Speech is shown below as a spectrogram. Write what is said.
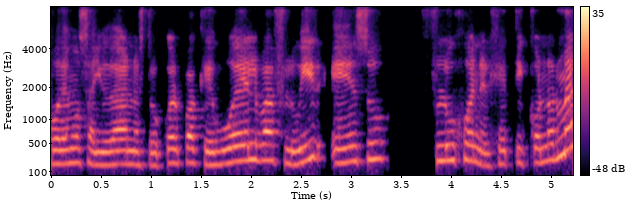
podemos ayudar a nuestro cuerpo a que vuelva a fluir en su flujo energético normal.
